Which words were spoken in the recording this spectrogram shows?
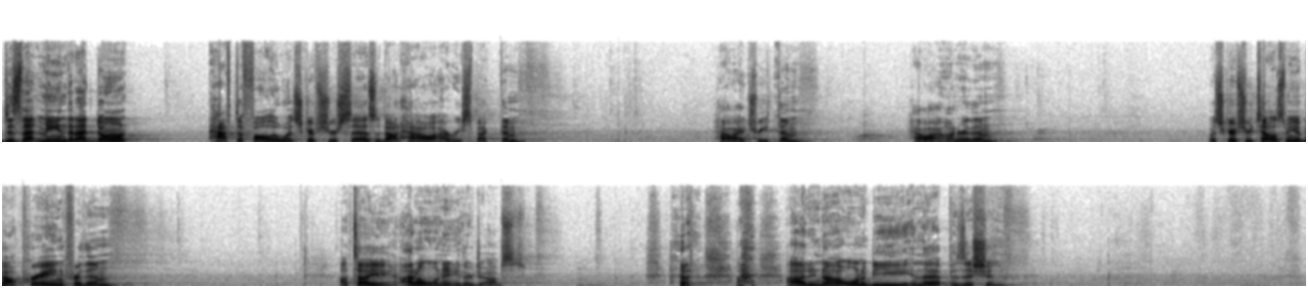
Does that mean that I don't have to follow what Scripture says about how I respect them, how I treat them, how I honor them? What Scripture tells me about praying for them? I'll tell you, I don't want any of their jobs. I do not want to be in that position.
